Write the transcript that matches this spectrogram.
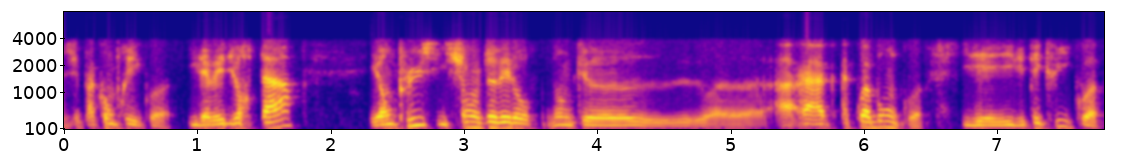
j'ai pas compris, quoi. Il avait du retard. Et en plus, il change de vélo. Donc, à, à, quoi bon, quoi? Il, est, il était cuit, quoi.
